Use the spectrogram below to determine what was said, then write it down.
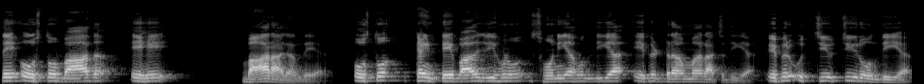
ਤੇ ਉਸ ਤੋਂ ਬਾਅਦ ਇਹ ਬਾਹਰ ਆ ਜਾਂਦੇ ਆ। ਉਸ ਤੋਂ ਘੰਟੇ ਬਾਅਦ ਜਿਹੜੀ ਹੁਣ ਸੋਨੀਆ ਹੁੰਦੀ ਆ, ਇਹ ਫਿਰ ਡਰਾਮਾ ਰਚਦੀ ਆ। ਇਹ ਫਿਰ ਉੱਚੀ ਉੱਚੀ ਰੋਂਦੀ ਆ।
